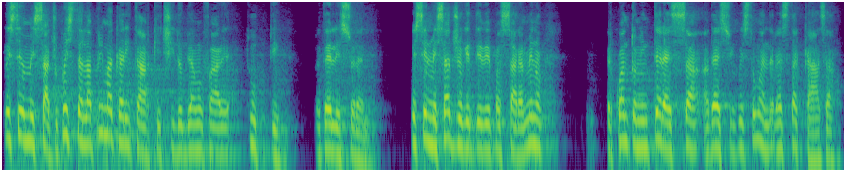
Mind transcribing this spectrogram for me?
Questo è un messaggio, questa è la prima carità che ci dobbiamo fare tutti, fratelli e sorelle. Questo è il messaggio che deve passare, almeno per quanto mi interessa adesso in questo momento, resta a casa,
